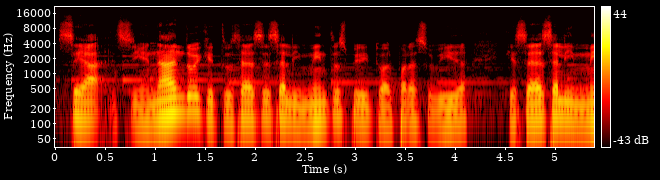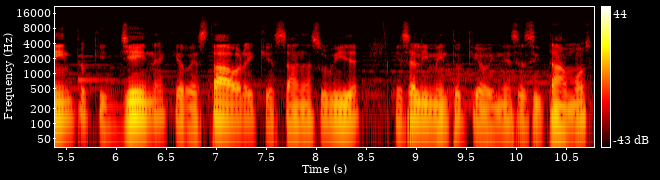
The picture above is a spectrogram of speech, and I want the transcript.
sea llenando y que tú seas ese alimento espiritual para su vida que sea ese alimento que llena, que restaura y que sana su vida, ese alimento que hoy necesitamos,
